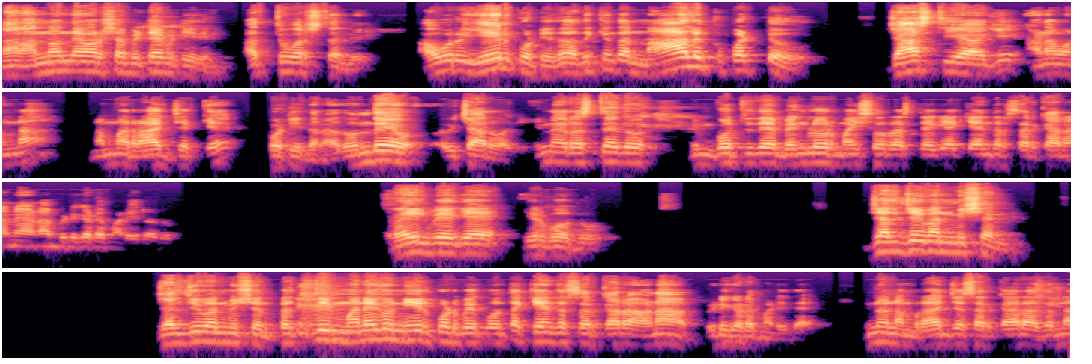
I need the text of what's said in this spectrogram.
ನಾನು ಹನ್ನೊಂದನೇ ವರ್ಷ ಬಿಟ್ಟೇ ಬಿಟ್ಟಿದ್ದೀನಿ ಹತ್ತು ವರ್ಷದಲ್ಲಿ. ಅವರು ಏನ್ ಕೊಟ್ಟಿದ್ರು, ಅದಕ್ಕಿಂತ ನಾಲ್ಕು ಪಟ್ಟು ಜಾಸ್ತಿಯಾಗಿ ಹಣವನ್ನ ನಮ್ಮ ರಾಜ್ಯಕ್ಕೆ ಕೊಟ್ಟಿದ್ದಾರೆ. ಅದೊಂದೇ ವಿಚಾರವಾಗಿ. ಇನ್ನು ರಸ್ತೆದು ನಿಮ್ಗೆ ಗೊತ್ತಿದೆ ಬೆಂಗಳೂರು, ಮೈಸೂರು ರಸ್ತೆಗೆ ಕೇಂದ್ರ ಸರ್ಕಾರನೇ ಹಣ ಬಿಡುಗಡೆ ಮಾಡಿರೋದು. ರೈಲ್ವೆಗೆ ಇರ್ಬೋದು. ಜಲ್ ಜೀವನ್ ಮಿಷನ್. ಜಲ್ ಜೀವನ್ ಮಿಷನ್. ಪ್ರತಿ ಮನೆಗೂ ನೀರು ಕೊಡಬೇಕು ಅಂತ ಕೇಂದ್ರ ಸರ್ಕಾರ ಹಣ ಬಿಡುಗಡೆ ಮಾಡಿದೆ. ಇನ್ನು ನಮ್ಮ ರಾಜ್ಯ ಸರ್ಕಾರ ಅದನ್ನ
